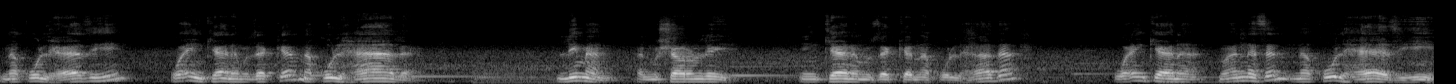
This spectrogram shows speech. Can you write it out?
نقول هذه وإن كان مذكر نقول هذا. لمن؟ المشار إليه. إن كان مذكر نقول هذا وإن كان مؤنثا نقول هذه.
